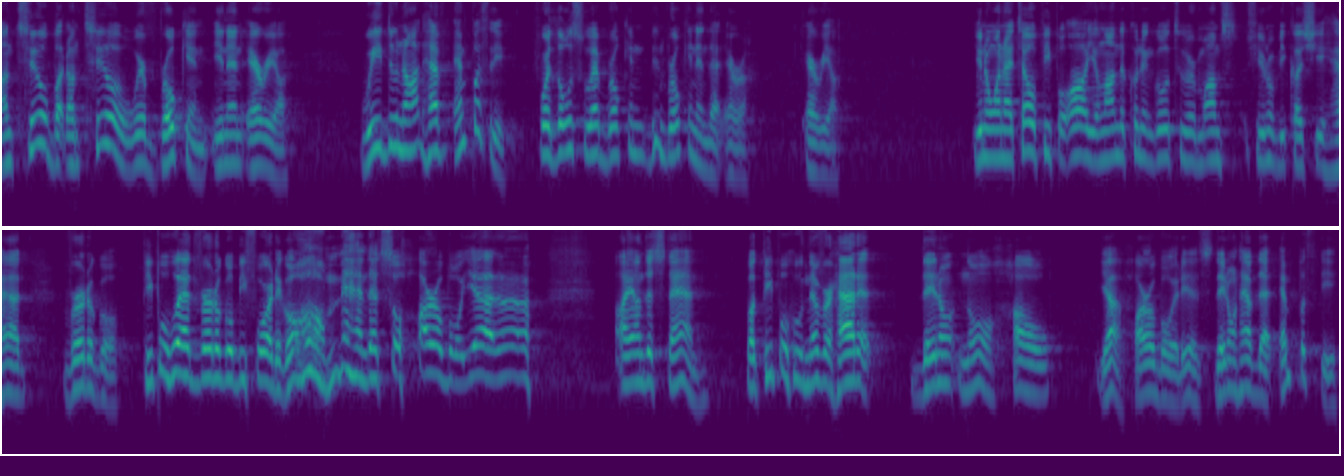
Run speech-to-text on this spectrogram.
Until, but until we're broken in an area, we do not have empathy for those who have broken, been broken in that era, area. You know, when I tell people, oh, Yolanda couldn't go to her mom's funeral because she had vertigo. People who had vertigo before, they go, oh man, that's so horrible. Yeah, uh, I understand. But people who never had it, they don't know how, yeah, horrible it is. They don't have that empathy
